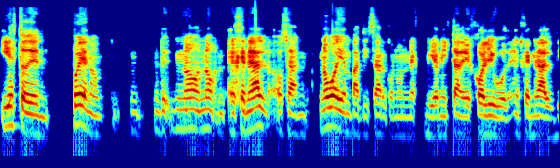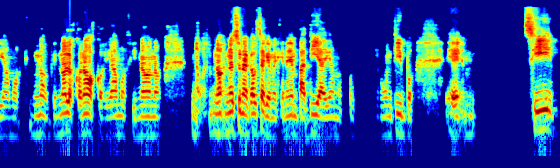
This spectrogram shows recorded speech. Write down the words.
y esto de, bueno, no, no, en general, o sea, no voy a empatizar con un guionista de Hollywood en general, digamos, no, no los conozco, digamos, y no, no, no, no, es una causa que me genere empatía, digamos, por ningún tipo. Eh, sí,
